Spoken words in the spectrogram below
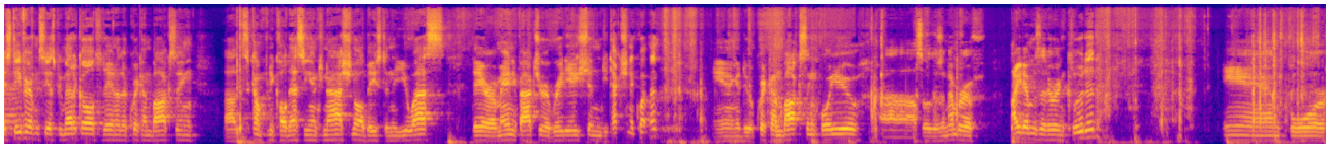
Steve here from CSP Medical. Today, another quick unboxing. Uh, this is a company called SE International based in the US. They are a manufacturer of radiation detection equipment. And I'm going to do a quick unboxing for you. Uh, so, there's a number of items that are included. And for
